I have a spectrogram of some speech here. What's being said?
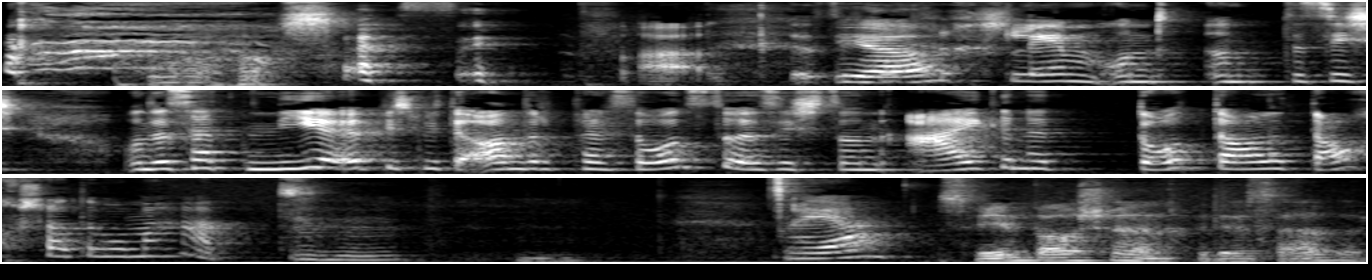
Scheiße. Fuck, das ist Ja. wirklich schlimm. Und, und, das ist, und das hat nie etwas mit der anderen Person zu tun. Es ist so ein eigener, totaler Dachschaden, den man hat. Ah Ja, Das ist wie im Baustelle eigentlich bei dir selber.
